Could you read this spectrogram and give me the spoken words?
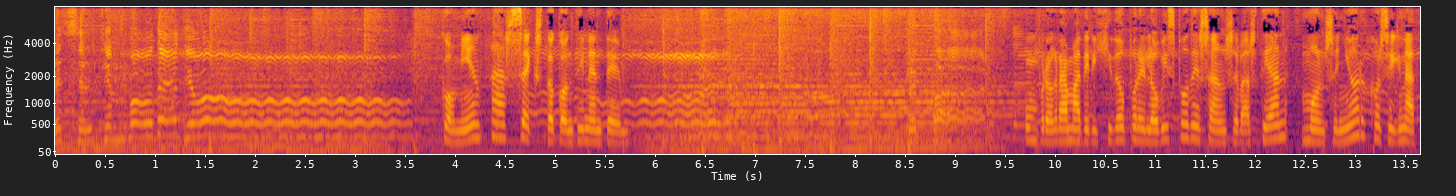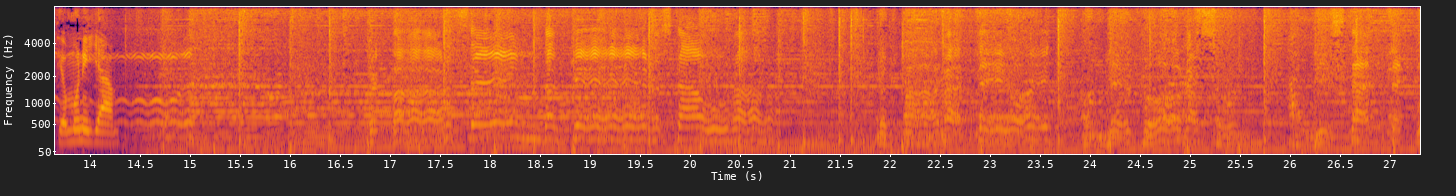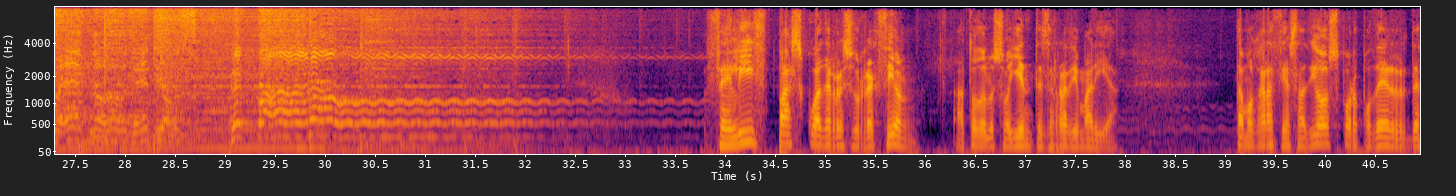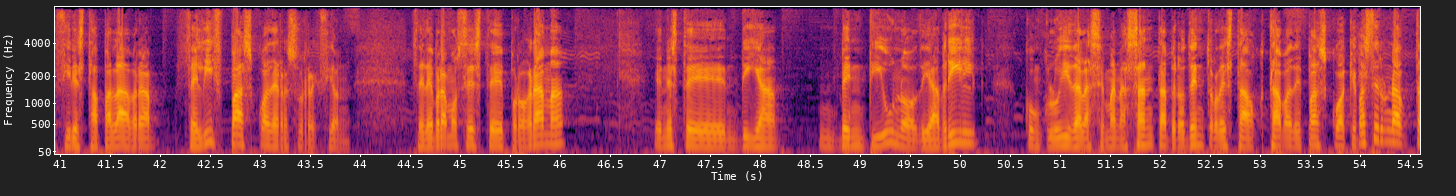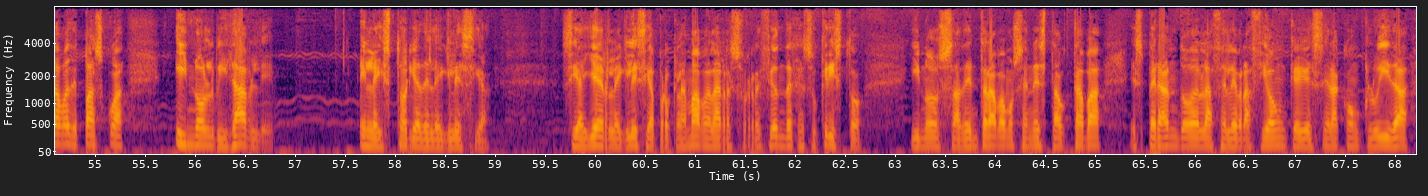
es el tiempo de Dios. Comienza Sexto Continente. Un programa dirigido por el obispo de San Sebastián, Monseñor José Ignacio Munilla. Prepárate hoy con el corazón. Alístate, Feliz Pascua de Resurrección a todos los oyentes de Radio María. Damos gracias a Dios por poder decir esta palabra. Feliz Pascua de Resurrección. Celebramos este programa en este día 21 de abril, concluida la Semana Santa, pero dentro de esta octava de Pascua, que va a ser una octava de Pascua inolvidable en la historia de la Iglesia. Si ayer la Iglesia proclamaba la resurrección de Jesucristo y nos adentrábamos en esta octava esperando la celebración que será concluida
